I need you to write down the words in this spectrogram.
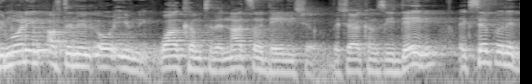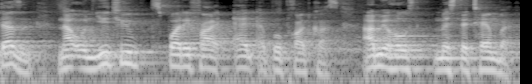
Good morning, afternoon, or evening. Welcome to the Not So Daily Show. The show comes to you daily, except when it doesn't. Now on YouTube, Spotify, and Apple Podcasts. I'm your host, Mr. Themba.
